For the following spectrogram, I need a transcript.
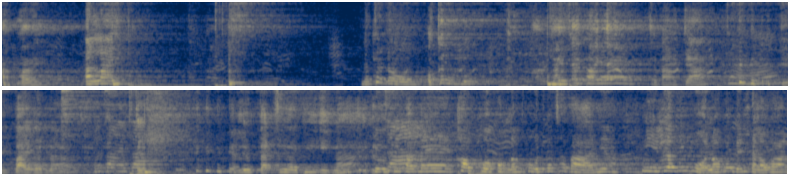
อะไม่อะไรเดี๋ยวจะโดนเอาขึ้นดูใช่ใช่ค่ะแม่สบายจ้าจ้าพี่ไปแล้วนะบ๊ายบายจ้าอย่าลืมตัดเสื้อให้พี่อีกนะ ดูสิคะแม่ ครอบครัวของลำพูนและก็ชบาเนี่ย มีเรื่องให้หัวเราะไม่เว้นแต่ละวัน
